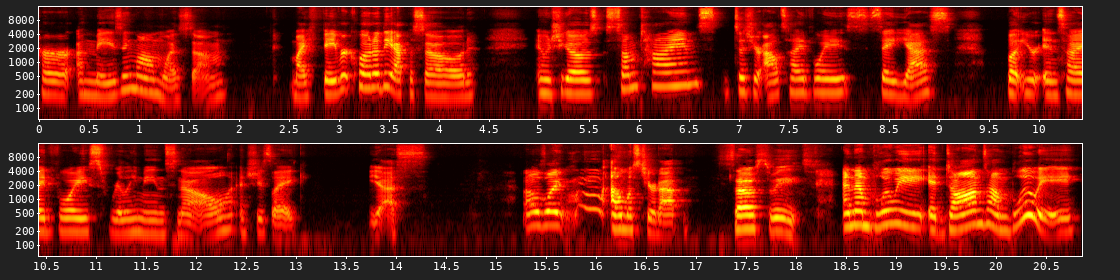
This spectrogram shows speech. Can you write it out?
her amazing mom wisdom, my favorite quote of the episode. And when she goes, Sometimes does your outside voice say yes, but your inside voice really means no? And she's like, Yes. I was like, mm, I almost teared up. So sweet. And then Bluey, it dawns on Bluey.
